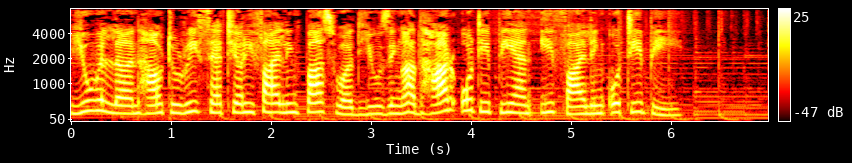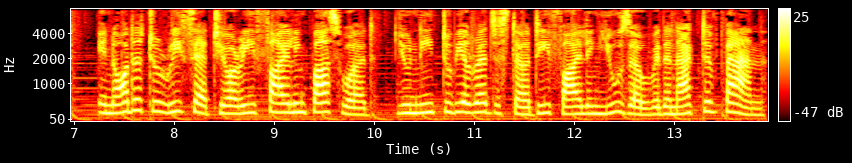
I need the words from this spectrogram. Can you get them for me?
you will learn how to reset your e-filing password using Aadhaar OTP and e-filing OTP. In order to reset your e-filing password, you need to be a registered e-filing user with an active PAN.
